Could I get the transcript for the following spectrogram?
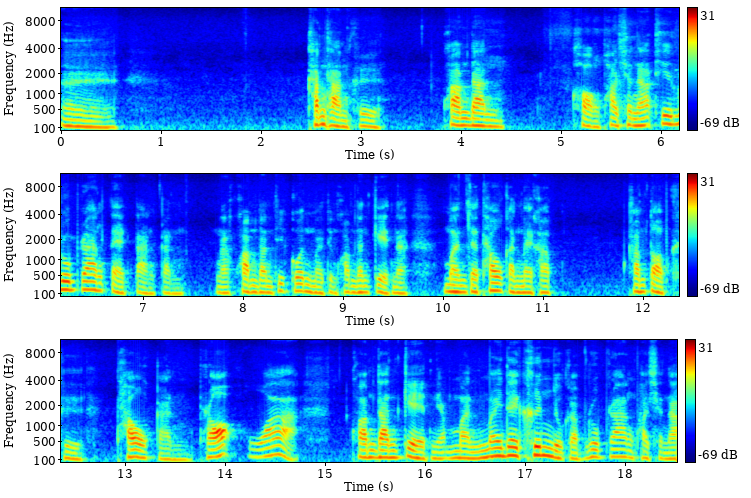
เออคำถามคือ ความดันของภาชนะที่รูปร่างแตกต่างกันนะความดันที่ก้นหมายถึงความดันเกตนะมันจะเท่ากันไหมครับคำตอบคือเท่ากัน เพราะว่าความดันเกตเนี่ยมันไม่ได้ขึ้นอยู่กับรูปร่างภาชนะ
